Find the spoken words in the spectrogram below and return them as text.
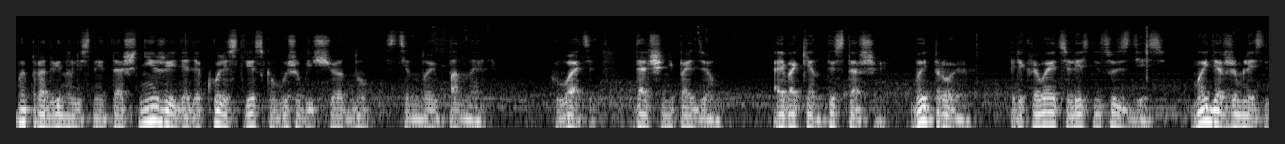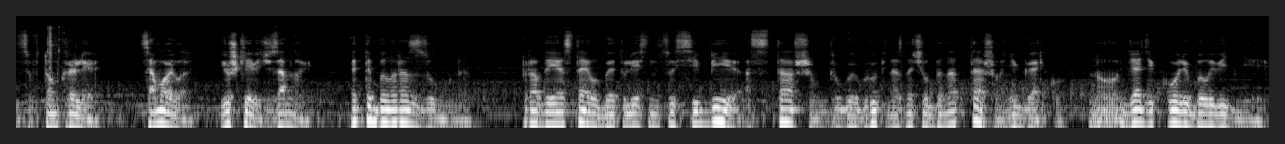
Мы продвинулись на этаж ниже, и дядя Коля с треском вышиб еще одну стенную панель. «Хватит, дальше не пойдем. Айвакен, ты старший. Вы трое. Перекрываете лестницу здесь. Мы держим лестницу в том крыле. Самойло, Юшкевич, за мной». Это было разумно. Правда, я оставил бы эту лестницу себе, а старшим другой группе назначил бы Наташу, а не Гарьку. Но дяде Коле было виднее.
